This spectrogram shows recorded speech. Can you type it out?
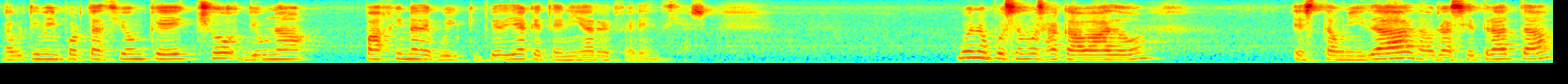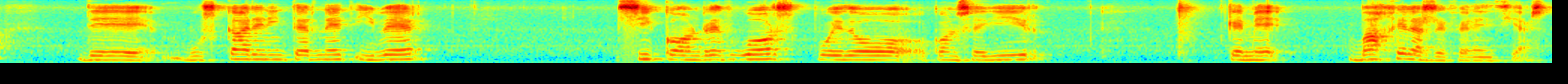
la última importación que he hecho de una página de Wikipedia que tenía referencias. Bueno, pues hemos acabado esta unidad. Ahora se trata de buscar en internet y ver si con RedWords puedo conseguir que me baje las referencias.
